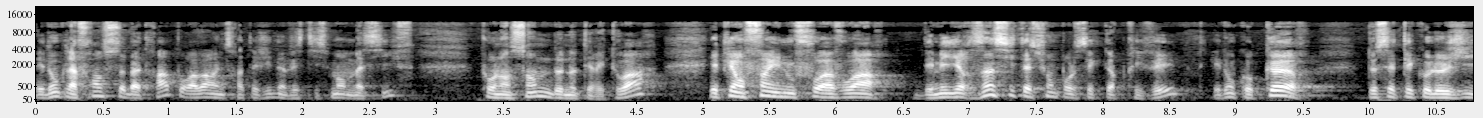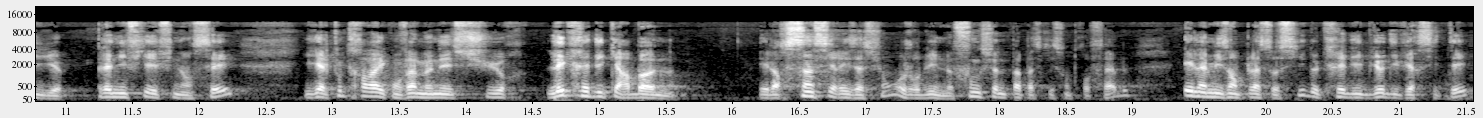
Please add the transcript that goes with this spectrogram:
Et donc la France se battra pour avoir une stratégie d'investissement massif pour l'ensemble de nos territoires. Et puis enfin, il nous faut avoir des meilleures incitations pour le secteur privé. Et donc au cœur de cette écologie planifiée et financée, il y a tout le travail qu'on va mener sur les crédits carbone et leur sincérisation. Aujourd'hui, ils ne fonctionnent pas parce qu'ils sont trop faibles. Et la mise en place aussi de crédits biodiversité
